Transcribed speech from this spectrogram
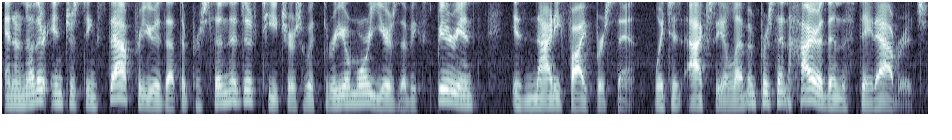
And another interesting stat for you is that the percentage of teachers with three or more years of experience is 95%, which is actually 11% higher than the state average.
